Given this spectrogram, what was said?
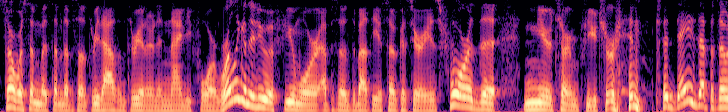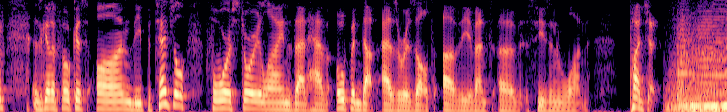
Star Wars 7 by 7 episode 3394. We're only going to do a few more episodes about the Ahsoka series for the near term future. And today's episode is going to focus on the potential for storylines that have opened up as a result of the events of season 1. Punch it.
